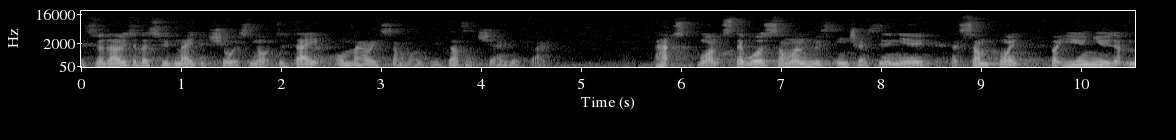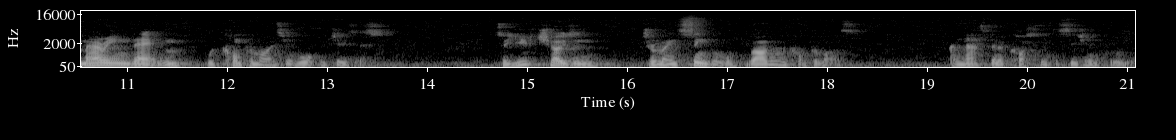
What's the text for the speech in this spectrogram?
it's for those of us who've made the choice not to date or marry someone who doesn't share your faith. Perhaps once there was someone who was interested in you at some point, but you knew that marrying them would compromise your walk with Jesus. So you've chosen to remain single rather than compromise. And that's been a costly decision for you.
